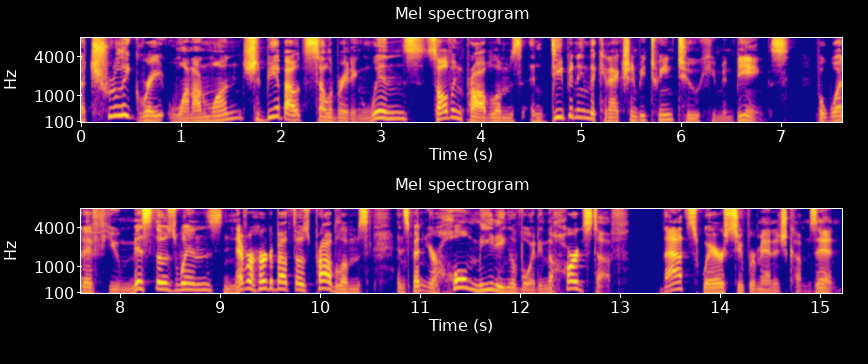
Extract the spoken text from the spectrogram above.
A truly great one on one should be about celebrating wins, solving problems, and deepening the connection between two human beings. But what if you missed those wins, never heard about those problems, and spent your whole meeting avoiding the hard stuff? That's where Supermanage comes in.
